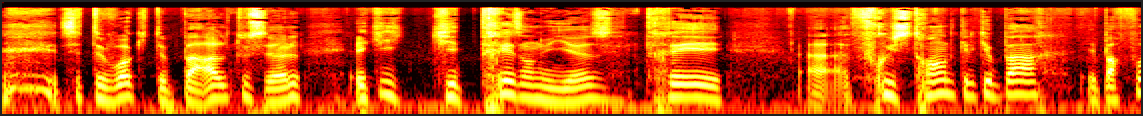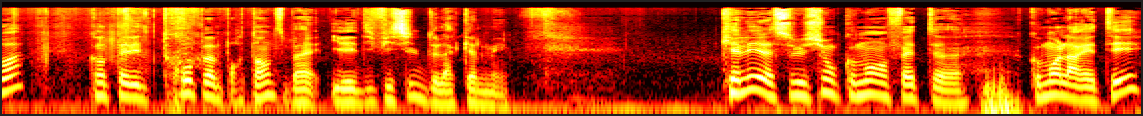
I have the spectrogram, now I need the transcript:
cette voix qui te parle tout seul et qui, est très ennuyeuse, très euh, frustrante quelque part. Et parfois, quand elle est trop importante, bah, il est difficile de la calmer. Quelle est la solution? Comment en fait, euh, comment l'arrêter?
